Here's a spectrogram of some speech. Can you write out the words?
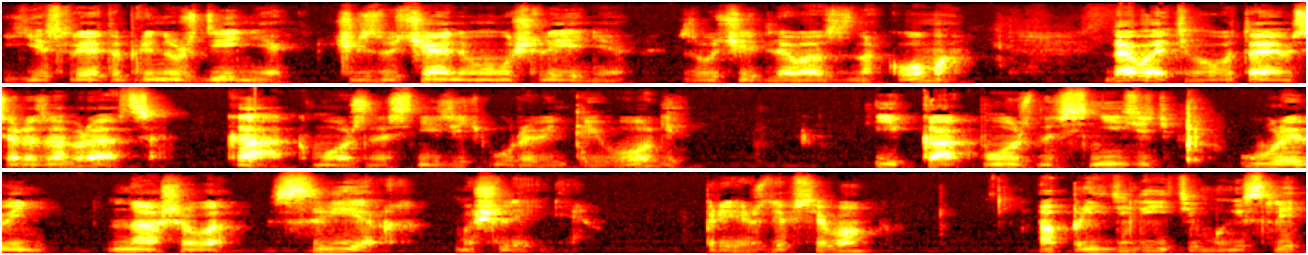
Если это принуждение к чрезвычайному мышлению звучит для вас знакомо, давайте попытаемся разобраться, как можно снизить уровень тревоги и как можно снизить уровень нашего сверхмышления. Прежде всего, определите мысли,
